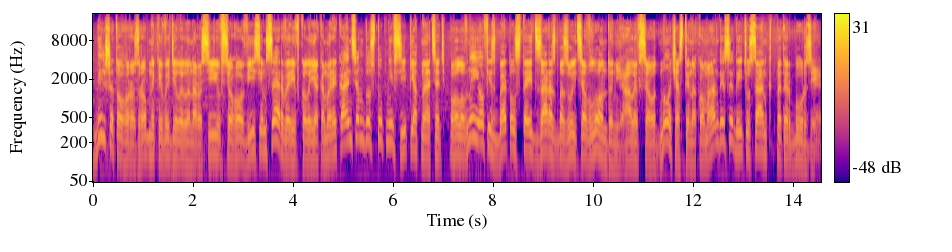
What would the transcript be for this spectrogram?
Більше того, розробники виділили на Росію всього 8 серверів, коли як американцям доступні всі 15. Головний офіс Battlestate зараз базується в Лондоні, але все одно частина команди сидить у Санкт-Петербурзі.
